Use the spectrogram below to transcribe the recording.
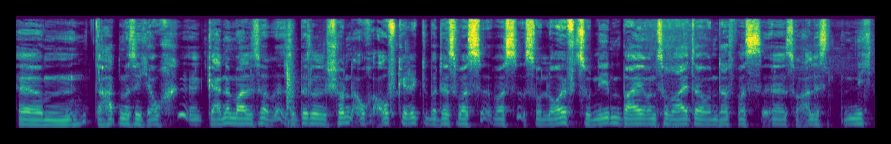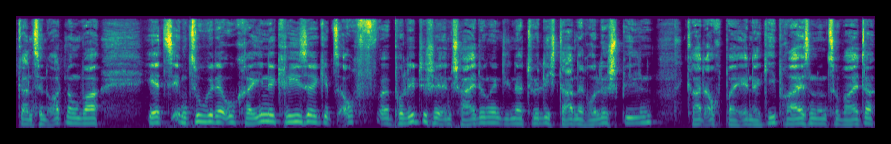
Ähm, da hat man sich auch äh, gerne mal so, so ein bisschen schon auch aufgeregt über das, was, was so läuft, so nebenbei und so weiter und das, was äh, so alles nicht ganz in Ordnung war. Jetzt im Zuge der Ukraine-Krise gibt's auch äh, politische Entscheidungen, die natürlich da eine Rolle spielen, gerade auch bei Energiepreisen und so weiter.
